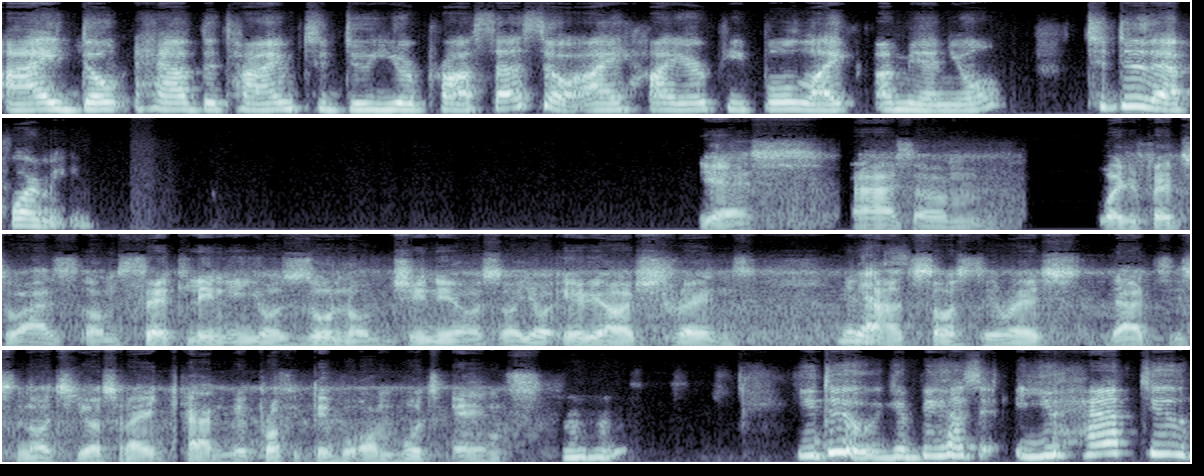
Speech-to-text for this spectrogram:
I don't have the time to do your process, so I hire people like Emmanuel to do that for me. Yes, as um what referred to as um, settling in your zone of genius or your area of strength and yes. outsource the rest that is not yours so that it can be profitable on both ends. Mm-hmm. You do because you have to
